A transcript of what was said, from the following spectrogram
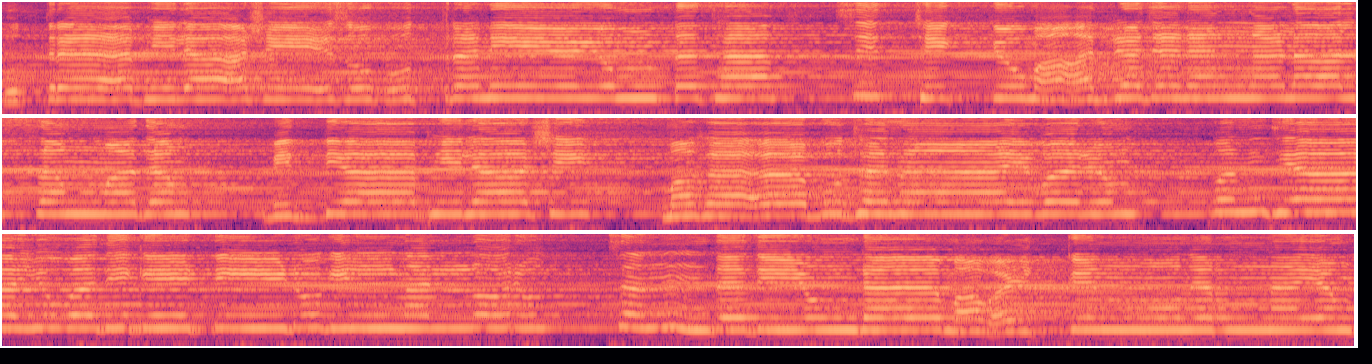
പുത്രാഭിലാഷി സുപുത്രനെയും തഥാ സിദ്ധിക്കുമാരജനങ്ങളാൽ സമ്മതം വിദ്യാഭിലാഷി മഹാബുധനായി വരും. വന്ധ്യായുവതി കേട്ടിടുകിൽ നല്ലൊരു സന്തതിയുണ്ട്. അവൾക്കെന്നു നിർണയം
